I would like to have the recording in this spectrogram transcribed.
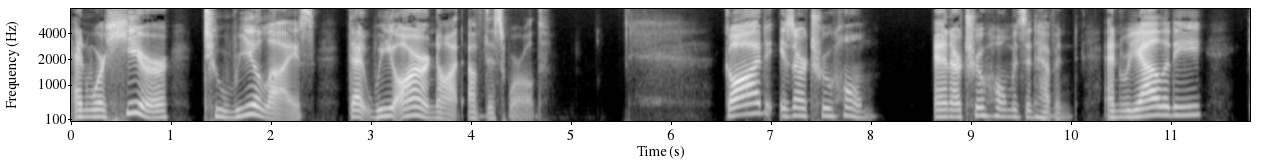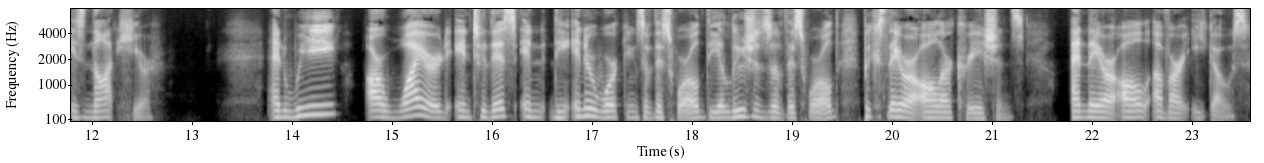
And we're here to realize that we are not of this world. God is our true home, and our true home is in heaven, and reality is not here. And we are wired into this in the inner workings of this world, the illusions of this world, because they are all our creations and they are all of our egos.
